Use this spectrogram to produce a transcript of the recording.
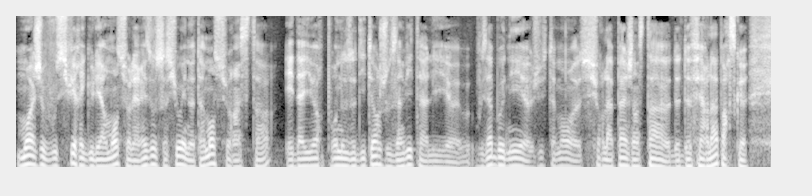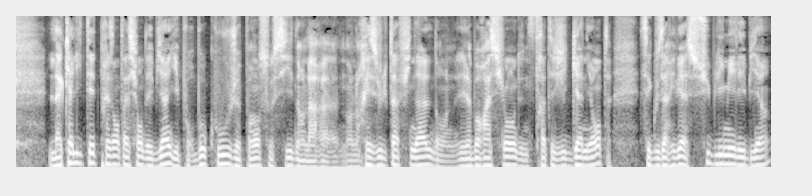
Moi, je vous suis régulièrement sur les réseaux sociaux et notamment sur Insta. Et d'ailleurs, pour nos auditeurs, je vous invite à aller euh, vous abonner euh, justement sur la page Insta de De Faire Là, parce que la qualité de présentation des biens y est pour beaucoup, je pense aussi dans, le résultat final, dans l'élaboration d'une stratégie gagnante, c'est que vous arrivez à sublimer les biens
